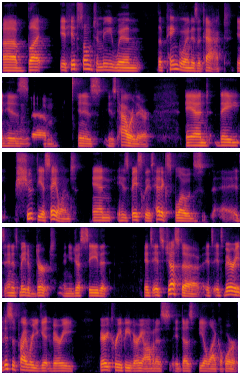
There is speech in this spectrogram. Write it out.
Uh, but it hits home to me when the penguin is attacked in his mm-hmm. um, in his his tower there. And they shoot the assailant and his basically his head explodes. It's and it's made of dirt. And you just see that it's it's just a it's it's very this is probably where you get very very creepy, very ominous. It does feel like a horror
